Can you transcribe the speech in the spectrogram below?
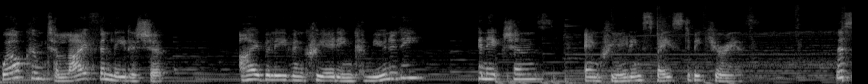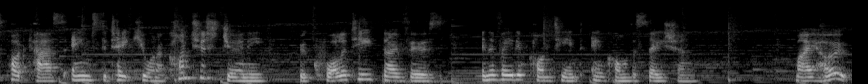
Welcome to Life and Leadership. I believe in creating community, connections, and creating space to be curious. This podcast aims to take you on a conscious journey through quality, diverse, innovative content and conversation. My hope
